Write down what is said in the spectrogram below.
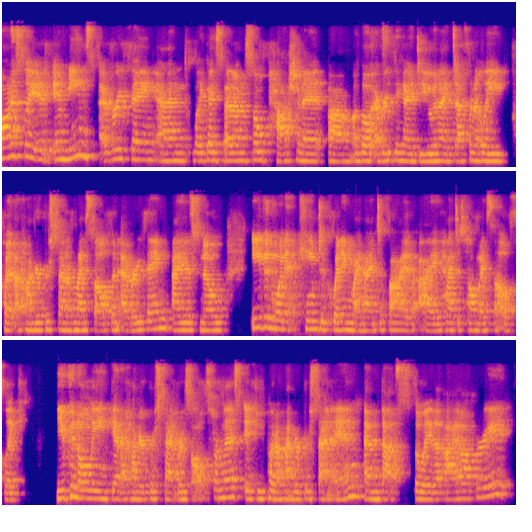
Honestly it, it, means everything. And like i said i'm so passionate um, about everything i do. And i definitely put 100% of myself in everything. I just know even when it came to quitting my nine to five i had to tell myself like you can only get 100% results from this if you put 100% in. And that's the way that i operate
